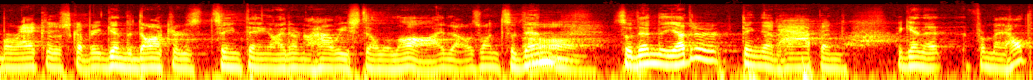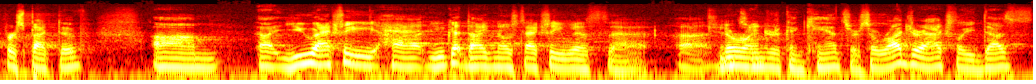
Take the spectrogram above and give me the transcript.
miraculous discovery. Again, the doctors, same thing. I don't know how he's still alive. That was one. So then, Oh. so then the other thing that happened, again, that from a health perspective, um, uh, you actually had you got diagnosed actually with uh, uh, neuroendocrine cancer. So Roger actually does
